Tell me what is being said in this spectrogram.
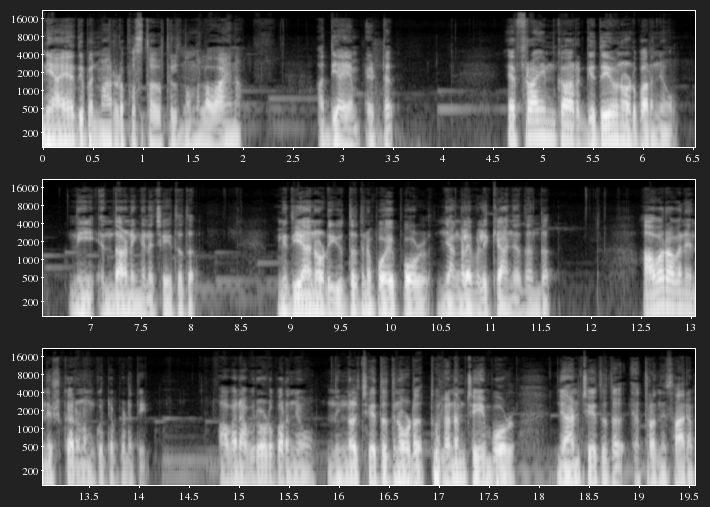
ന്യായാധിപന്മാരുടെ പുസ്തകത്തിൽ നിന്നുള്ള വായന. അദ്ധ്യായം എട്ട്. എഫ്രാഹിംകാർ ഗിതയോനോട് പറഞ്ഞു നീ എന്താണ് ഇങ്ങനെ ചെയ്തത്? മിതിയാനോട് യുദ്ധത്തിന് പോയപ്പോൾ ഞങ്ങളെ വിളിക്കാഞ്ഞതെന്ത്? അവർ അവനെ നിഷ്കരണം കുറ്റപ്പെടുത്തി. അവൻ അവരോട് പറഞ്ഞു നിങ്ങൾ ചെയ്തതിനോട് തുലനം ചെയ്യുമ്പോൾ ഞാൻ ചെയ്തത് എത്ര നിസാരം.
